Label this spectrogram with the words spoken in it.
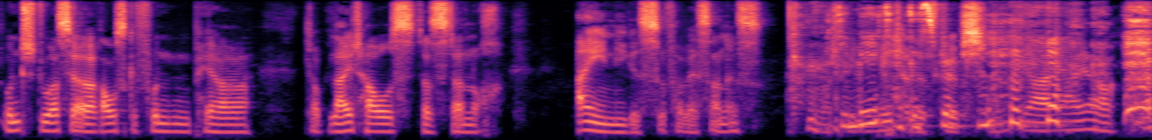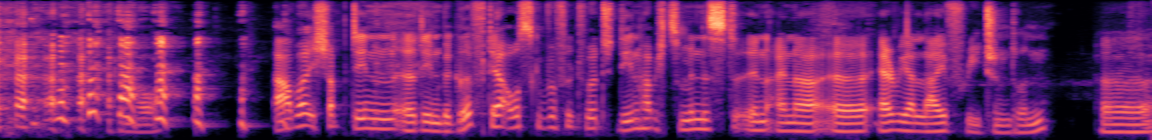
Und du hast ja herausgefunden per, ich glaube, Lighthouse, dass da noch einiges zu verbessern ist. Die Meta-Description. Ja, ja, ja. genau. Aber ich habe den, äh, den Begriff, der ausgewürfelt wird, den habe ich zumindest in einer äh, Area Live Region drin. Äh,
